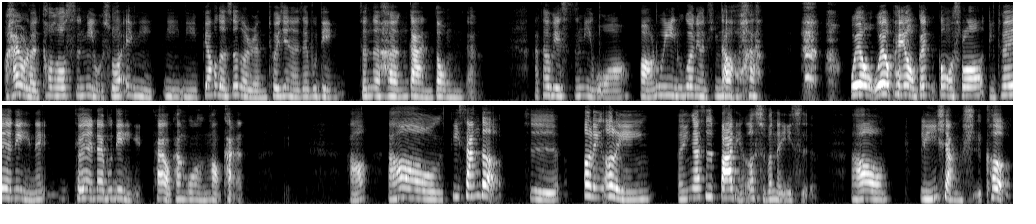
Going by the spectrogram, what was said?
还有人偷偷私密我说，哎，你你你标的这个人推荐的这部电影真的很感动，这样还特别私密我哦。啊，路易，如果你有听到的话，我有我有朋友跟跟我说，你推荐电影那推荐那部电影，他有看过，很好看。好，然后第三个是二零二零，呃，应该是八点二十分的意思。然后理想时刻。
